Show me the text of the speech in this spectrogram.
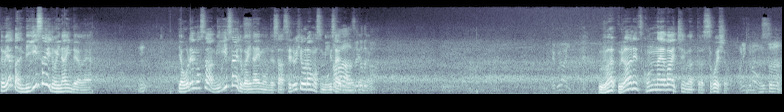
でもやっぱね右サイドいないんだよね。いや俺もさ右サイドがいないもんでさセルヒオ・ラモス右サイドああに置いうてんだよ。そうわ浦和レッズこんなやばいチームだったらすごいでしょ。本当な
